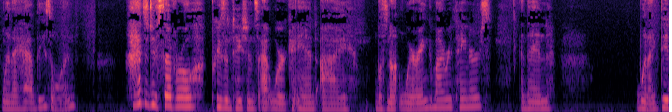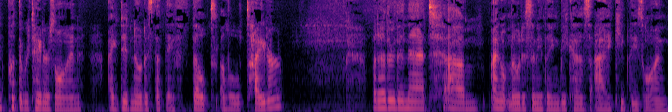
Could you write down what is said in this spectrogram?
when I have these on. I had to do several presentations at work and I was not wearing my retainers. And then when I did put the retainers on, I did notice that they felt a little tighter. But other than that, um, I don't notice anything because I keep these on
